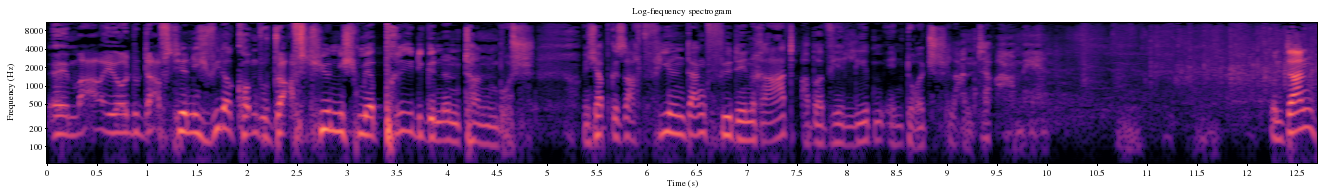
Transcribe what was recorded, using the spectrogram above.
ey Mario, du darfst hier nicht wiederkommen, du darfst hier nicht mehr predigen in Tannenbusch. Und ich habe gesagt, vielen Dank für den Rat, aber wir leben in Deutschland. Amen. Und dann,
